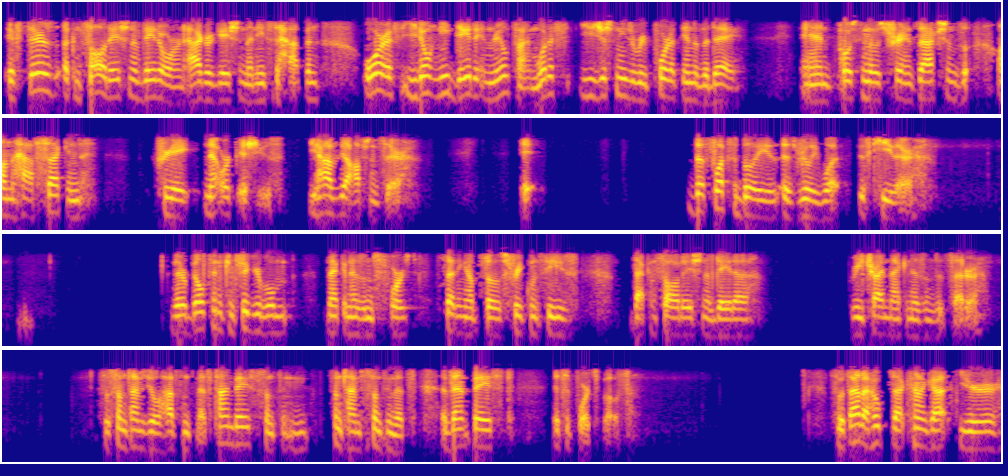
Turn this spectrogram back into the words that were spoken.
If there's a consolidation of data or an aggregation that needs to happen, or if you don't need data in real time, what if you just need a report at the end of the day? And posting those transactions on the half second create network issues. You have the options there the flexibility is really what is key there. There are built-in configurable mechanisms for setting up those frequencies, that consolidation of data, retry mechanisms, et cetera. So sometimes you'll have something that's time-based, something, sometimes something that's event-based. It supports both. So with that, I hope that kind of got your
